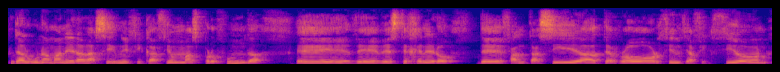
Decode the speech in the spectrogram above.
de alguna manera la significación más profunda eh, de, este género de fantasía, terror, ciencia ficción,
